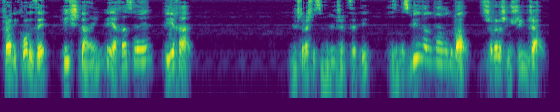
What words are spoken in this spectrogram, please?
אפשר לקרוא לזה פי 2 ביחס לפי 1. אני משתמש בסימונים שהמצאתי, אז מסביר על מה מדובר. שווה ל-30 ג'או.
